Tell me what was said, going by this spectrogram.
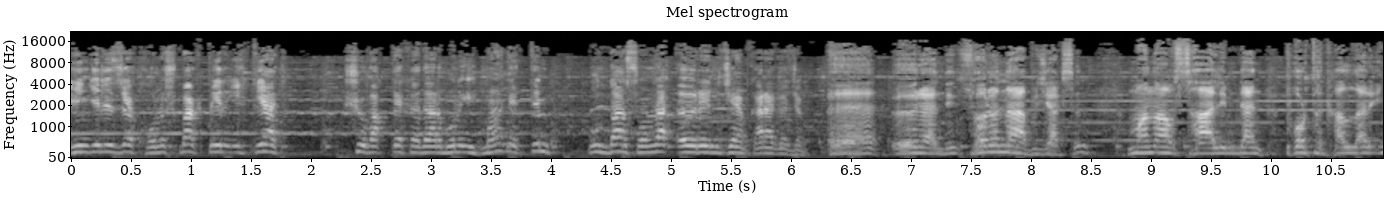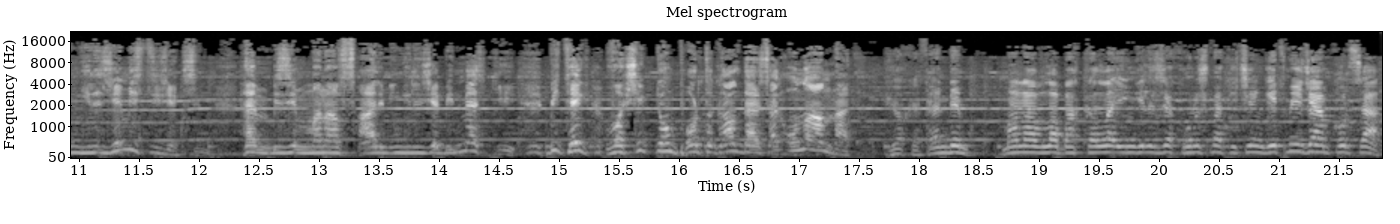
İngilizce konuşmak bir ihtiyaç. Şu vakte kadar bunu ihmal ettim. Bundan sonra öğreneceğim Karagöz'üm. Ee, öğrendin sonra ne yapacaksın? Manav Salim'den portakalları İngilizce mi isteyeceksin? Hem bizim Manav Salim İngilizce bilmez ki. Bir tek Washington portakal dersen onu anlar. Yok efendim. Manavla bakkalla İngilizce konuşmak için gitmeyeceğim kursa.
